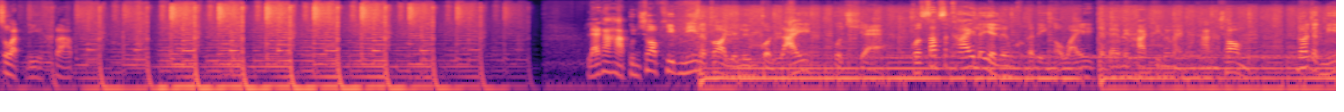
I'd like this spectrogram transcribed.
สวัสดีครับ และถ้าหากคุณชอบคลิปนี้แล้วก็อย่าลืมกดไลค์ กดแชร์ กด Subscribe และอย่าลืมกดกระดิ่งเอาไว้ จะได้ไม่พลาดคลิปใหม่ๆของทางช่อง นอกจากนี้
